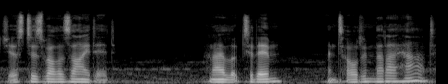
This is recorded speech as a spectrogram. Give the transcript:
just as well as I did. And I looked at him and told him that I had.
